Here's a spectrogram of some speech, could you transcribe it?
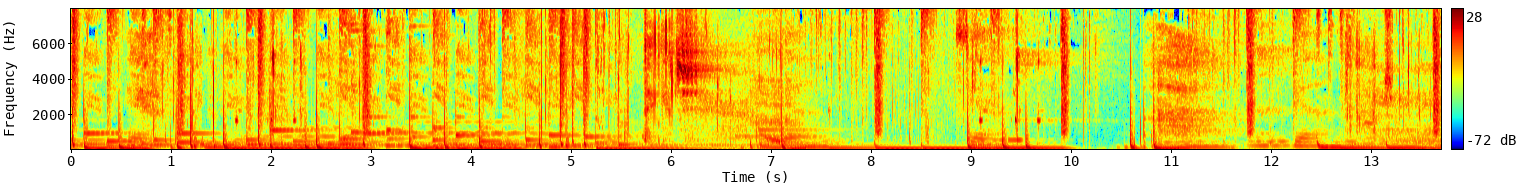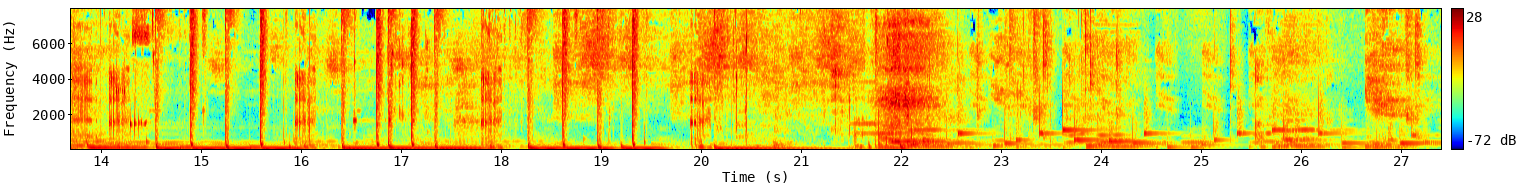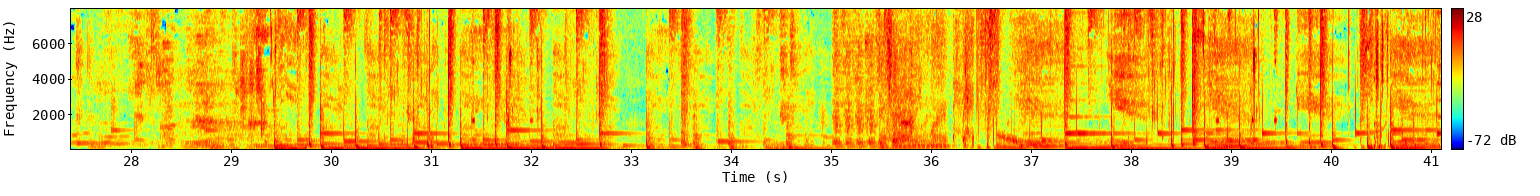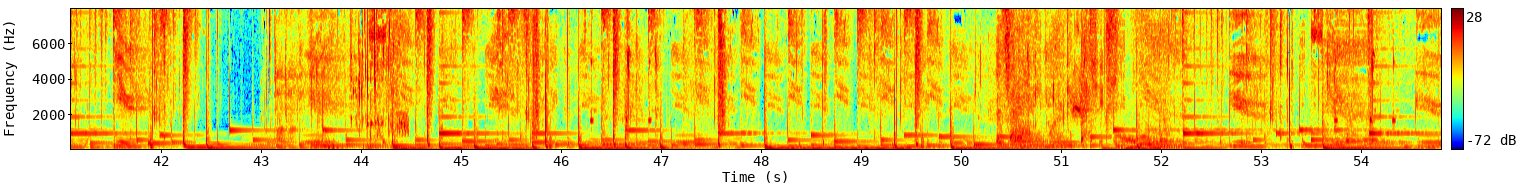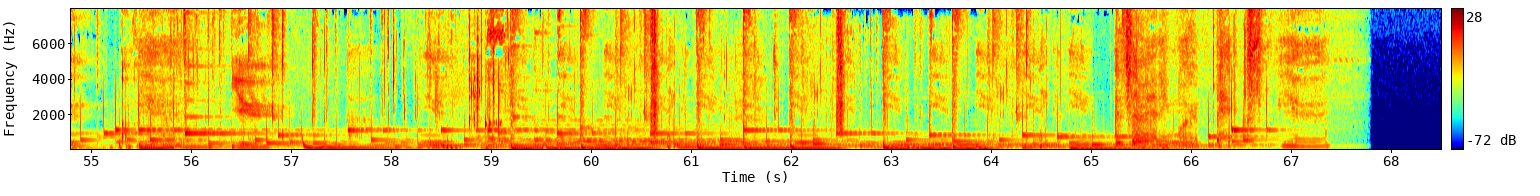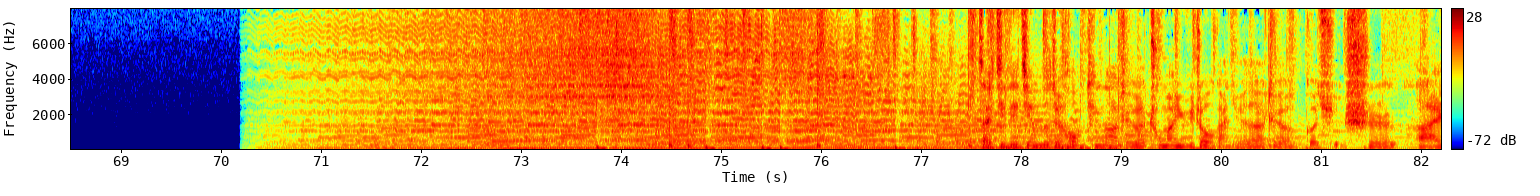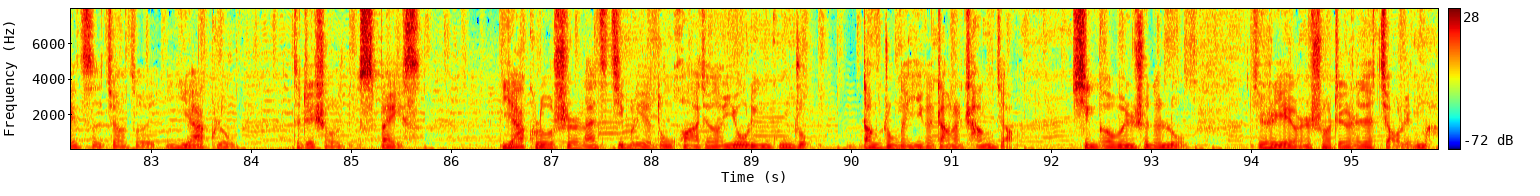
在今天节目的最后，我们听到这个充满宇宙感觉的这个歌曲是来自叫做 Yaklu 的这首《Space》。Yaklu 是来自吉卜力的动画叫做《幽灵公主》当中的一个长着长角、性格温顺的鹿。其实也有人说这个是叫角灵马，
